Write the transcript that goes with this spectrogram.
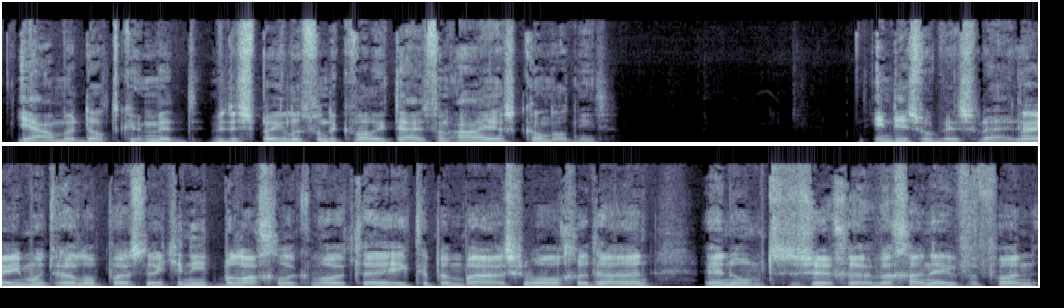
Ja, maar dat, met de spelers van de kwaliteit van Ajax kan dat niet. In dit soort wedstrijden. Nee, je moet wel oppassen dat je niet belachelijk wordt. Hè? Ik heb een basketbal gedaan. En om te zeggen, we gaan even van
